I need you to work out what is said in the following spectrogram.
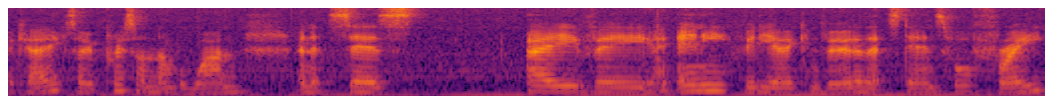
okay so press on number one and it says AV any video converter that stands for free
